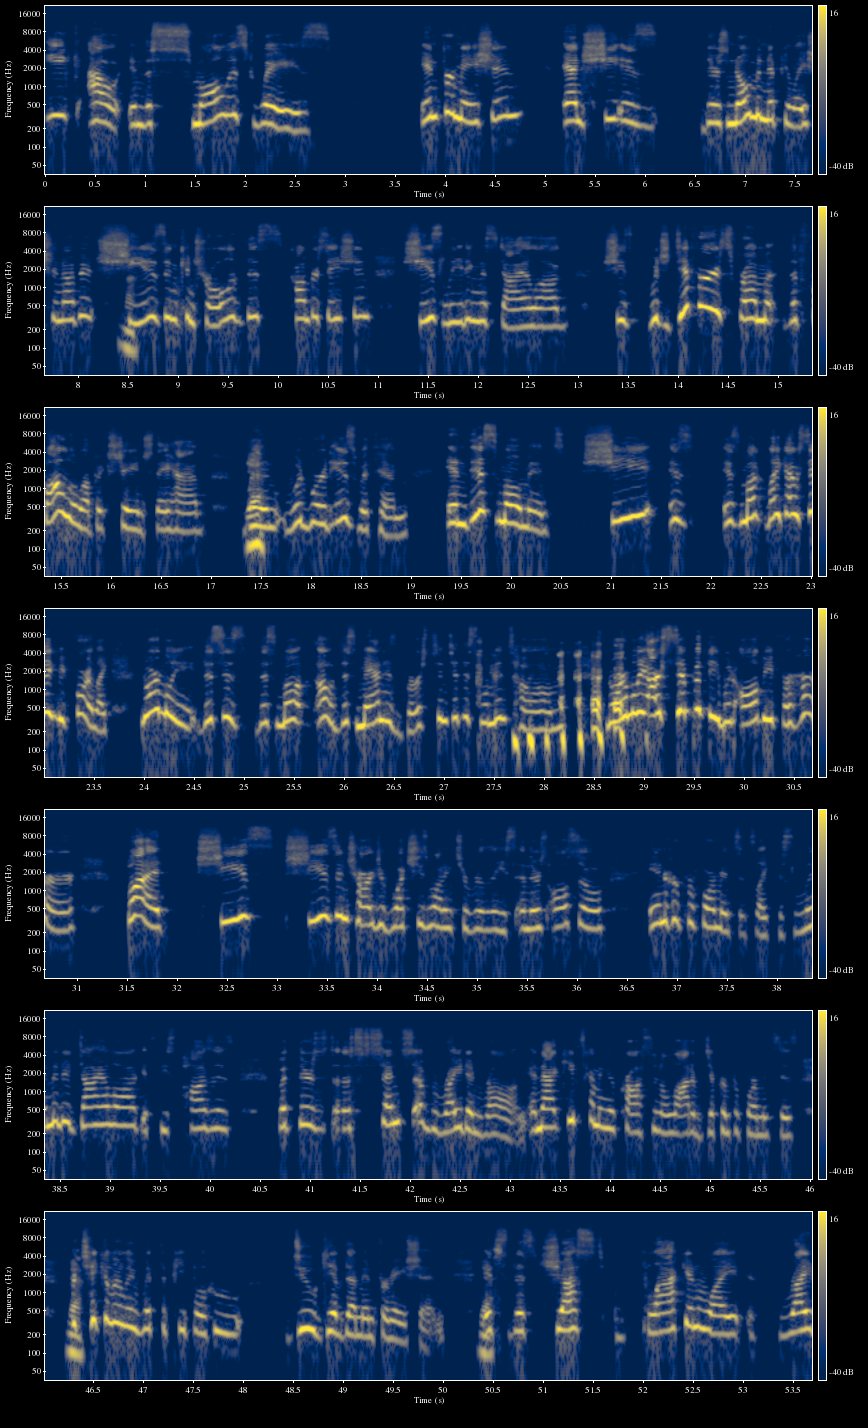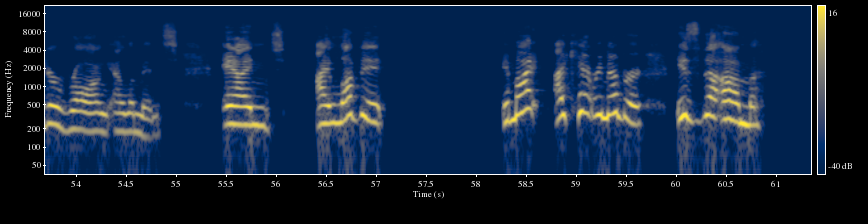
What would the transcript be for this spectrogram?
eke out in the smallest ways information and she is there's no manipulation of it. She is in control of this conversation. She's leading this dialogue. She's which differs from the follow-up exchange they have Yeah. when woodward is with him. In this moment she is is much like i was saying before like normally this is this mo oh this man has burst into this woman's home. Normally our sympathy would all be for her but she's she is in charge of what she's wanting to release. And there's also in her performance it's like this limited dialogue it's these pauses but there's a sense of right and wrong and that keeps coming across in a lot of different performances Yeah. particularly with the people who do give them information Yes. it's this just black and white right or wrong element and i love it am i i can't remember is the um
